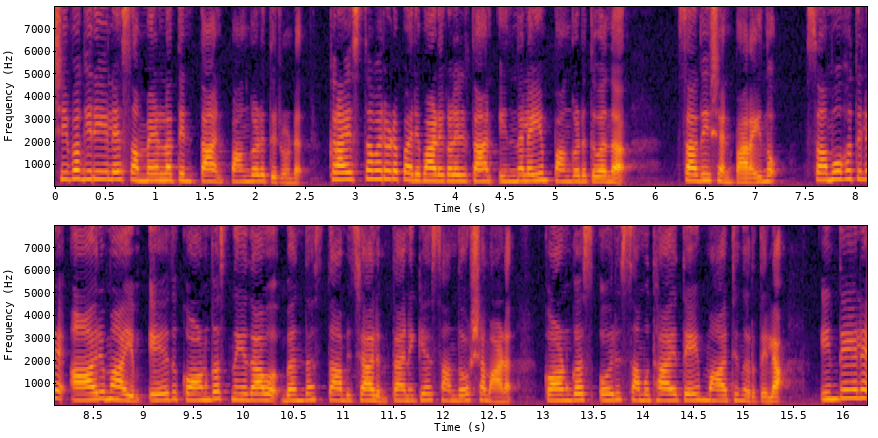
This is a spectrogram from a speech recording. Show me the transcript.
ശിവഗിരിയിലെ സമ്മേളനത്തിൽ താൻ പങ്കെടുത്തിട്ടുണ്ട്. ക്രൈസ്തവരുടെ പരിപാടികളിൽ താൻ ഇന്നലെയും പങ്കെടുത്തുവെന്ന് സതീശൻ പറയുന്നു. സമൂഹത്തിലെ ആരുമായും ഏത് കോൺഗ്രസ് നേതാവ് ബന്ധം സ്ഥാപിച്ചാലും തനിക്ക് സന്തോഷമാണ്. കോൺഗ്രസ് ഒരു സമുദായത്തെയും മാറ്റി നിർത്തില്ല. ഇന്ത്യയിലെ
